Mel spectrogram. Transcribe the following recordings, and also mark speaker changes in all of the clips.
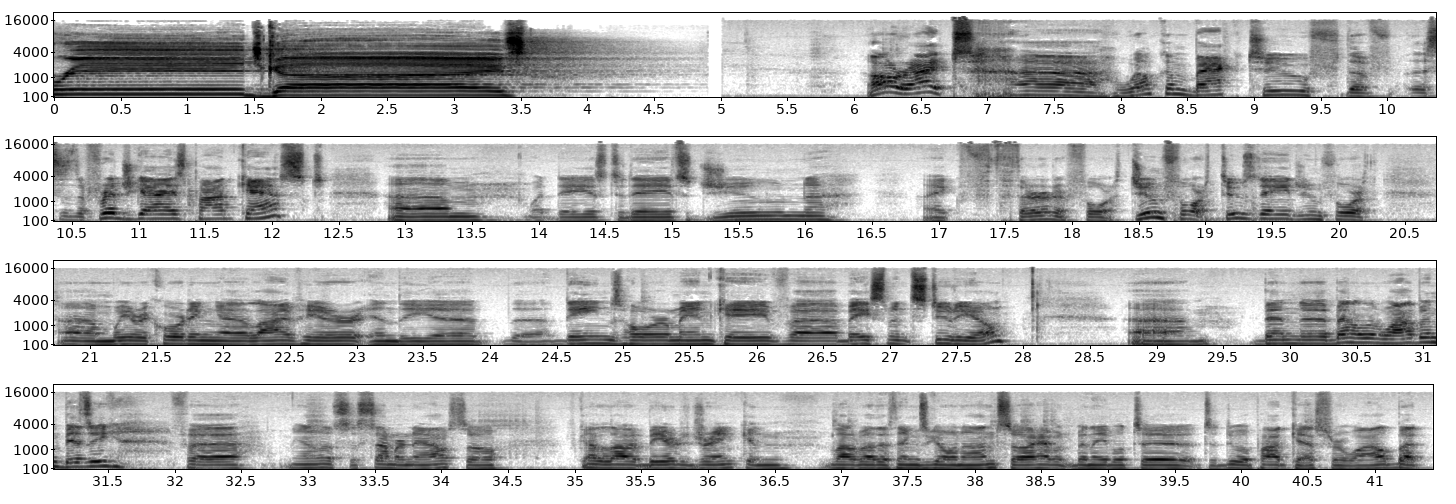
Speaker 1: Fridge Guys.
Speaker 2: All right, uh, welcome back to the. This is the Fridge Guys podcast. Um, what day is today? It's June, like third or fourth. June fourth, Tuesday, June fourth. Um, we're recording uh, live here in the uh, the Dane's Horror Man Cave uh, basement studio. Um, been uh, been a little while, been busy. Uh, you know, it's the summer now, so I've got a lot of beer to drink and a lot of other things going on. So I haven't been able to to do a podcast for a while, but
